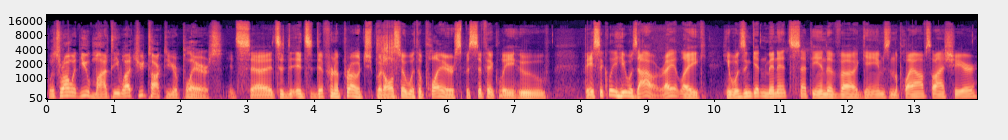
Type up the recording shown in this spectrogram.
What's wrong with you, Monty? Why don't you talk to your players? It's uh, it's a it's a different approach, but also with a player specifically who basically he was out right. Like he wasn't getting minutes at the end of uh, games in the playoffs last year.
